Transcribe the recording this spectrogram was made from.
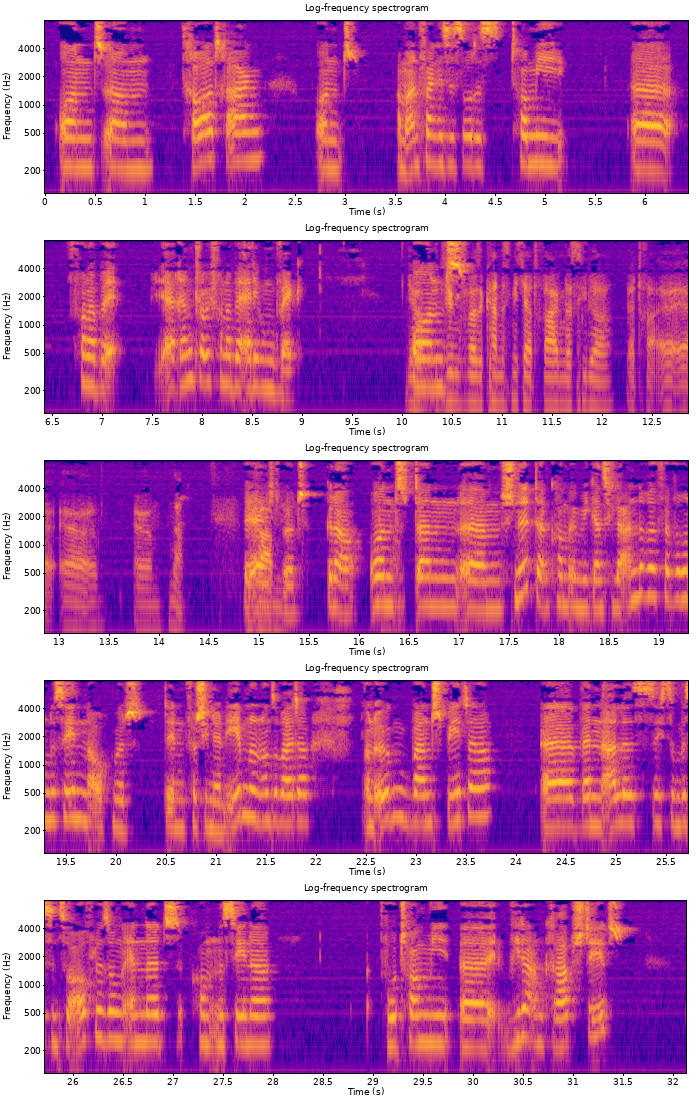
und ähm, Trauer tragen. Und am Anfang ist es so, dass Tommy äh, von der Be er rennt, glaube ich, von der Beerdigung weg. Ja, Und- beziehungsweise kann es nicht ertragen, dass sie da ertra äh, äh, äh, ähm, na, beerdigt wird. Genau. Und dann ähm, Schnitt, dann kommen irgendwie ganz viele andere verwirrende Szenen, auch mit den verschiedenen Ebenen und so weiter. Und irgendwann später, äh, wenn alles sich so ein bisschen zur Auflösung endet, kommt eine Szene, wo Tommy äh, wieder am Grab steht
